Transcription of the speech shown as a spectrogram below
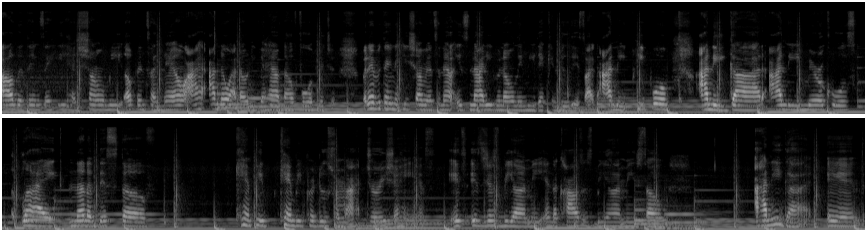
all the things that He has shown me up until now, I, I know I don't even have the full picture, but everything that He showed me until now, it's not even only me that can do this. Like, I need people, I need God, I need miracles. Like, none of this stuff can be can be produced from my Jerisha hands. It's it's just beyond me, and the cause is beyond me. So I need God, and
